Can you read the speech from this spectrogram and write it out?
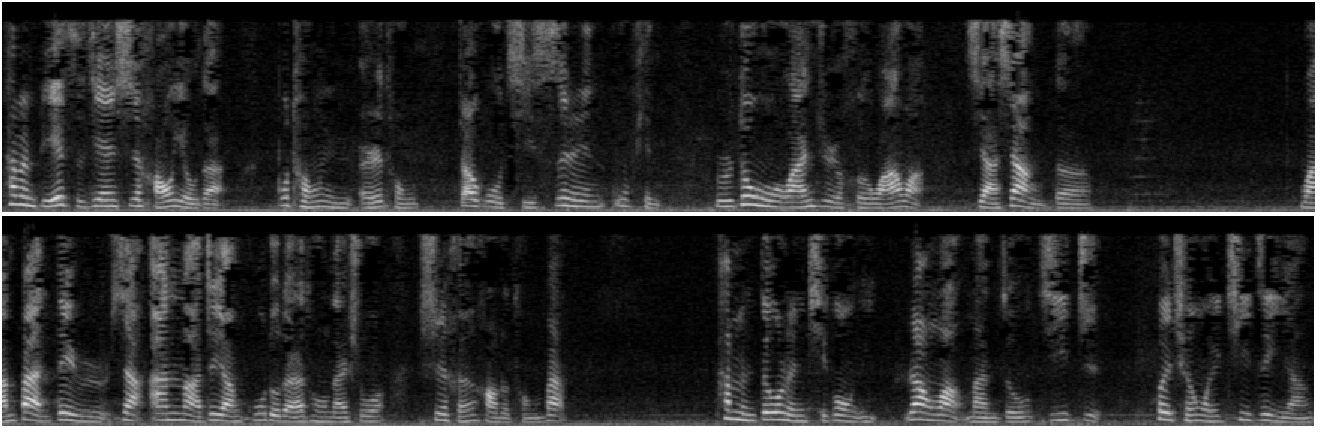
他们彼此间是好友的。不同于儿童照顾其私人物品，如动物玩具和娃娃，假象的玩伴对于像安娜这样孤独的儿童来说是很好的同伴。他们都能提供以让望满足机制，会成为替罪羊，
